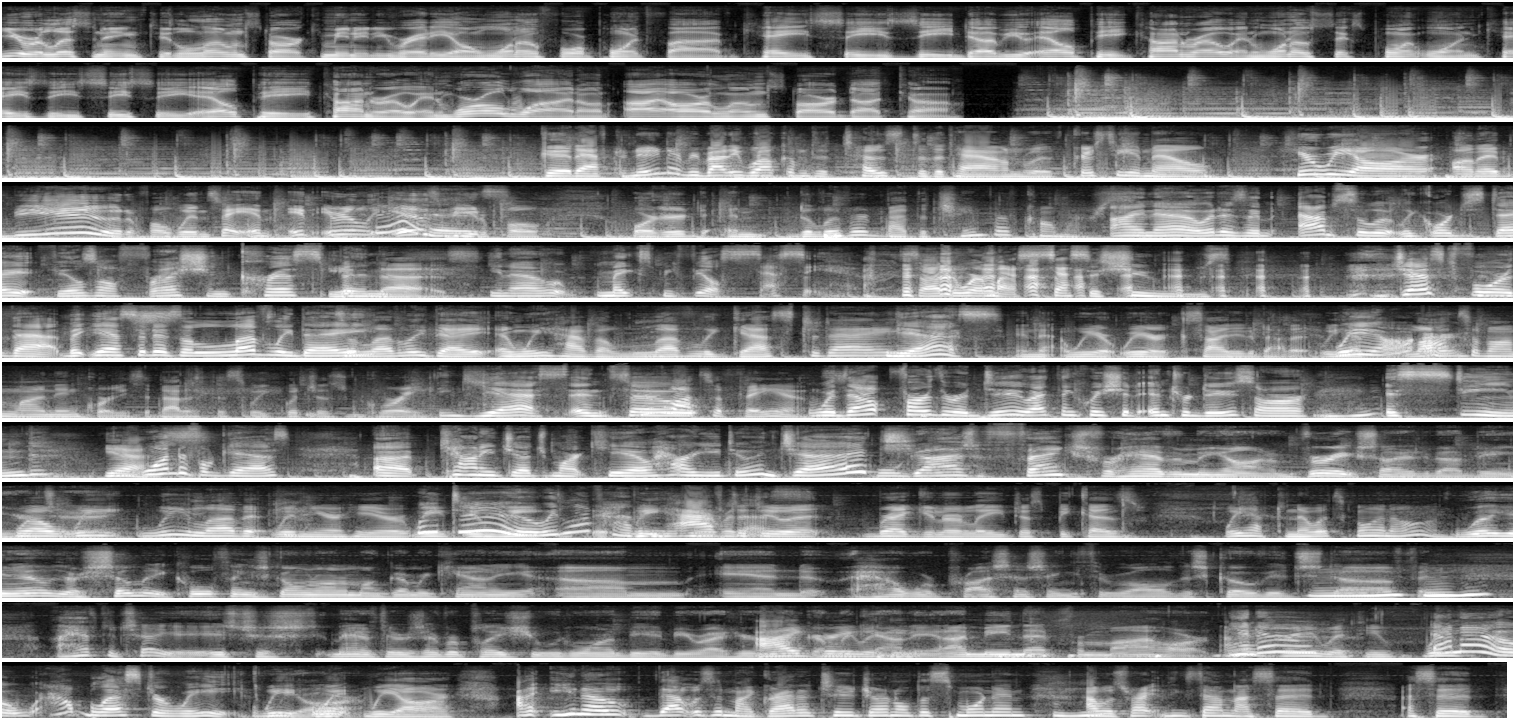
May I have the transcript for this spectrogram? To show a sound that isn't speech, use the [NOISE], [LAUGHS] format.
You are listening to the Lone Star Community Radio on 104.5 KCZW LP Conroe and 106.1 KZCC LP Conroe and worldwide on irlonestar.com. Good afternoon, everybody. Welcome to Toast to the Town with Christy and Mel. Here we are on a beautiful Wednesday, and it really Yes. is beautiful. Ordered and delivered by the Chamber of Commerce. I know it is an absolutely gorgeous day. It feels all fresh and crisp, It and does. You know, it makes me feel sassy. So I had to wear my sassy shoes [LAUGHS] just for that. But yes, it is a lovely day. It's a lovely day, and we have a lovely guest today. yes, And we are we are excited about it. We, We have are. lots of online inquiries about it this week, which is great. yes, and have so lots of fans. Without further ado, I think we should introduce our esteemed, Mm-hmm. Yes. wonderful guest, uh, County Judge Mark Keough. How are you doing, Judge? Well, guys, thanks for having me on. I'm very excited about being here Well, today. we we love it when you're here. We and do. We love having We you here have with to do us. it regularly, just because we have to know what's going on. Well, you know, there's so many cool things going on in Montgomery County, um, and how we're processing through all of this COVID Mm-hmm, stuff. And I have to tell you, it's just, man, if there's ever a place you would want to be, it'd be right here in I Montgomery agree with County, you. and I mean that from my heart. I You know, agree with you. I know. How blessed are we? We, We we, are. we are. I, you know, that was in my gratitude journal this morning. Mm-hmm. I was writing things down. And I said, I said,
